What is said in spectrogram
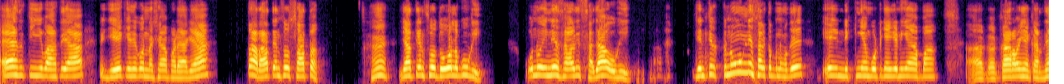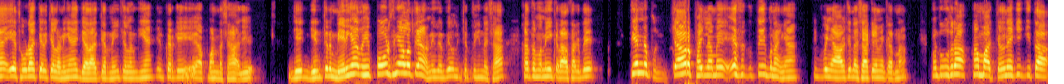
ਇਸ ਚੀਜ਼ ਵਾਸਤੇ ਆ ਵੀ ਜੇ ਕਿਸੇ ਕੋਲ ਨਸ਼ਾ ਫੜਿਆ ਗਿਆ ਧਾਰਾ 307 ਹਾਂ ਜਾਂ 302 ਲੱਗੂਗੀ ਉਹਨੂੰ ਇੰਨੇ ਸਾਲ ਦੀ ਸਜ਼ਾ ਹੋਊਗੀ। ਜਿੰਨ ਚਿਰ ਕਾਨੂੰਨ ਨਹੀਂ ਸਖਤ ਬਣਾਉਂਦੇ ਇਹ ਨਿੱਕੀਆਂ ਮੋਟੀਆਂ ਜਿਹੜੀਆਂ ਆਪਾਂ ਕਾਰਵਾਈਆਂ ਕਰਦੇ ਆ ਇਹ ਥੋੜਾ ਚਿਰ ਚੱਲਣੀਆਂ ਜ਼ਿਆਦਾ ਚਿਰ ਨਹੀਂ ਚੱਲਣਗੀਆਂ ਇਸ ਕਰਕੇ ਇਹ ਆਪਾਂ ਨਸ਼ਾ ਹਜੇ ਜੇ ਜਿੰਨ ਚਿਰ ਮੇਰੀਆਂ ਤੁਸੀਂ ਪਾਲਿਸੀਆਂ ਵੱਲ ਧਿਆਨ ਨਹੀਂ ਦਿੰਦੇ ਉਹਨਾਂ ਚਿਰ ਤੁਸੀਂ ਨਸ਼ਾ ਖਤਮ ਨਹੀਂ ਕਰਾ ਸਕਦੇ। ਤਿੰਨ ਚਾਰ ਫਾਈਲਾਂ ਮੈਂ ਇਸ ਉੱਤੇ ਬਣਾਈਆਂ ਕਿ ਪੰਜਾਬ 'ਚ ਨਸ਼ਾ ਕਿਵੇਂ ਕਰਨਾ। ਹੁਣ ਦੂਸਰਾ ਹਿਮਾਚਲ ਨੇ ਕੀ ਕੀਤਾ?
